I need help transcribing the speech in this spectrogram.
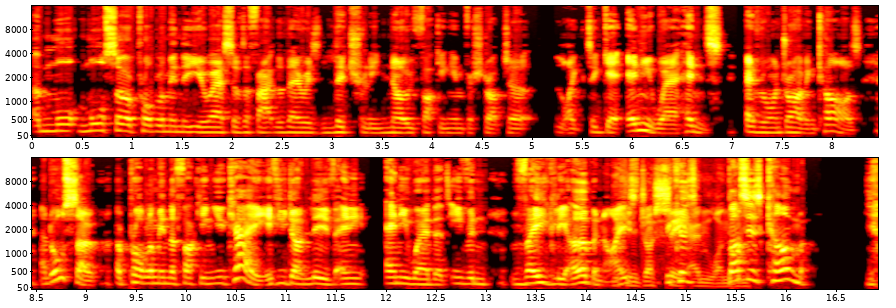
a more more so a problem in the US of the fact that there is literally no fucking infrastructure like to get anywhere. Hence, everyone driving cars, and also a problem in the fucking UK if you don't live any anywhere that's even vaguely urbanized. You can just say because in London. buses come. Yeah,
